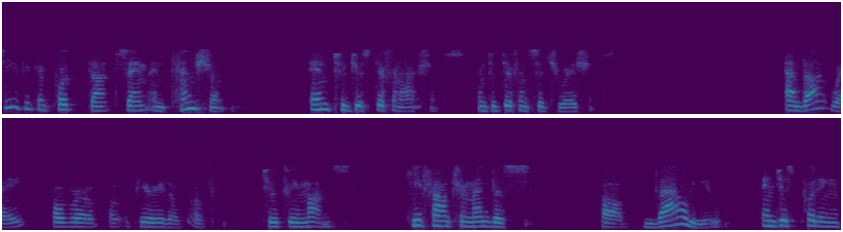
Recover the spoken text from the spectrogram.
see if you can put that same intention into just different actions, into different situations. And that way, over a, a period of, of, two, three months, he found tremendous uh, value in just putting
